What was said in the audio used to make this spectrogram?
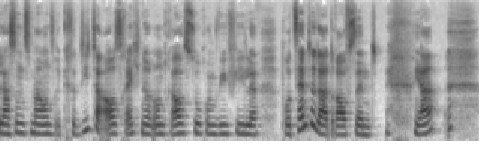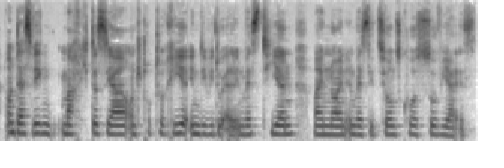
lass uns mal unsere Kredite ausrechnen und raussuchen, wie viele Prozente da drauf sind. ja? Und deswegen mache ich das ja und strukturiere individuell investieren, meinen neuen Investitionskurs, so wie er ist.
